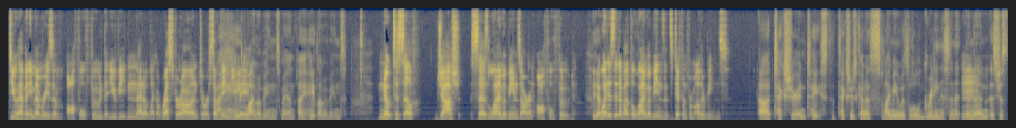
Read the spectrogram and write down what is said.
Do you have any memories of awful food that you've eaten at a, like a restaurant or I something you hate made? lima beans, man. I hate lima beans. Note to self: Josh says lima beans are an awful food. Yeah. What is it about the lima beans that's different from other beans? Uh, texture and taste. The texture is kind of slimy with a little grittiness in it, Mm. and then it's just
